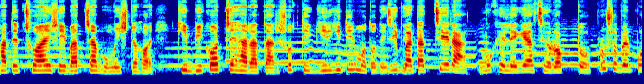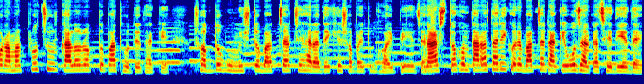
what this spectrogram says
হাতের ছোঁয়ায় সেই বাচ্চা ভূমিষ্ঠ হয়। কি বিকট চেহারা তার। সত্যি গিরগিটির মতো দেখতে। জিব্বাটা চেরা, মুখে লেগে আছে রক্ত। প্রসবের পর আমার প্রচুর কালো রক্তপাত হতে থাকে। সদ্য ভূমিষ্ঠ বাচ্চার চেহারা দেখে সবাই তো ভয় পেয়ে যায়। নার্স তখন তাড়াতাড়ি করে বাচ্চাটাকে ওঝার কাছে দিয়ে দেয়।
